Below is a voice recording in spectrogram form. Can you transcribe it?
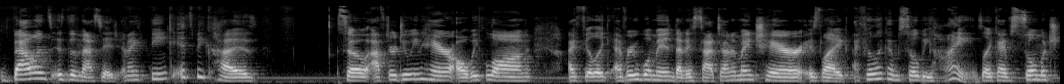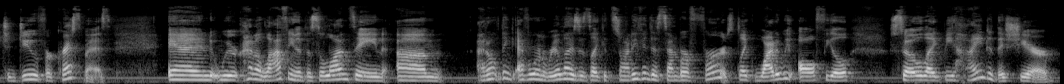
balance is the message. And I think it's because, so after doing hair all week long, I feel like every woman that I sat down in my chair is like, I feel like I'm so behind. Like I have so much to do for Christmas. And we were kind of laughing at the salon saying, um, I don't think everyone realizes like it's not even December 1st. Like, why do we all feel so like behind this year?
